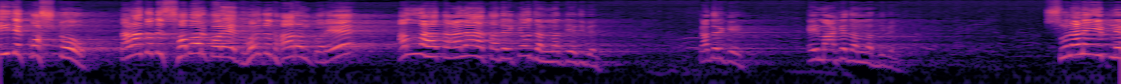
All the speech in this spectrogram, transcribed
এই যে কষ্ট, তারা যদি সবর করে, ধৈর্য ধারণ করে আল্লাহ তাআলা তাদেরকেও জান্নাত দিয়ে দিবেন কাদেরকে এই মাকে জান্নাত দিবেন সুনানে ইবনে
